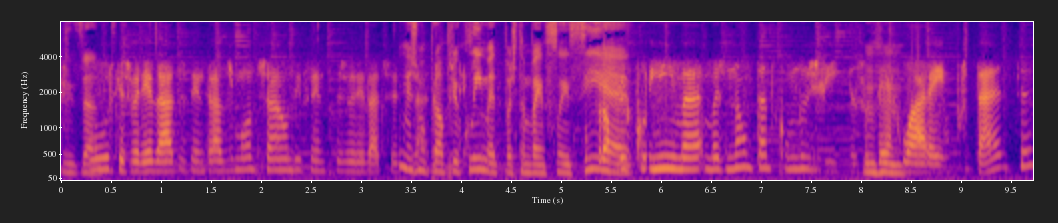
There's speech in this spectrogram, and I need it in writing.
Exato. Porque as variedades de entrada dos montes são diferentes das variedades de Mesmo o próprio clima depois também influencia. O próprio clima, mas não tanto como nos vinhos. O uhum. terroir é importante,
